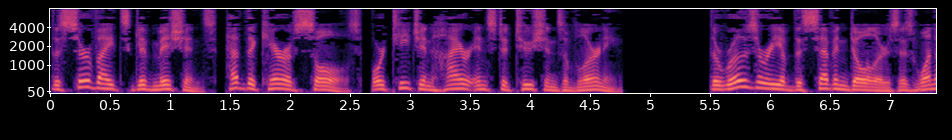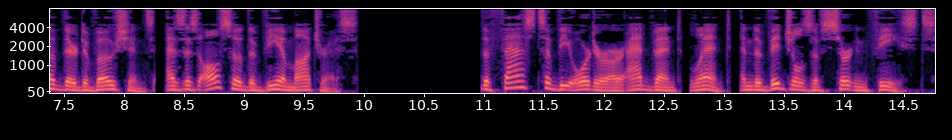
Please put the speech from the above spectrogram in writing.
The Servites give missions, have the care of souls, or teach in higher institutions of learning. The Rosary of the Seven Dolours is one of their devotions, as is also the Via Matris. The fasts of the order are Advent, Lent, and the vigils of certain feasts.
